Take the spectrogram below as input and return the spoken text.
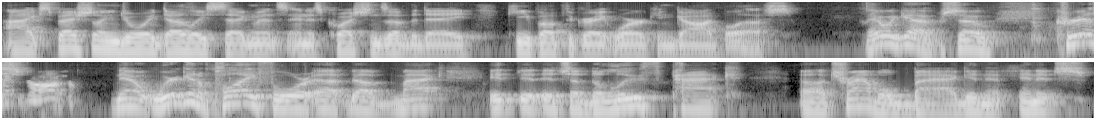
I especially enjoy Dudley's segments and his questions of the day. Keep up the great work, and God bless. There we go. So, Chris, awesome. now we're going to play for uh, uh, Mac. It, it, it's a Duluth pack uh, travel bag, isn't it? And it's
